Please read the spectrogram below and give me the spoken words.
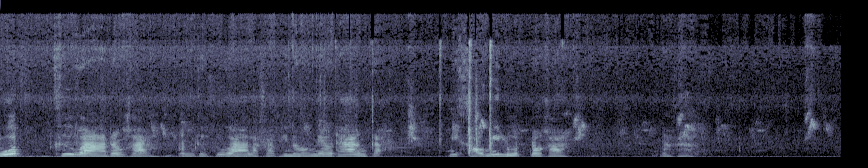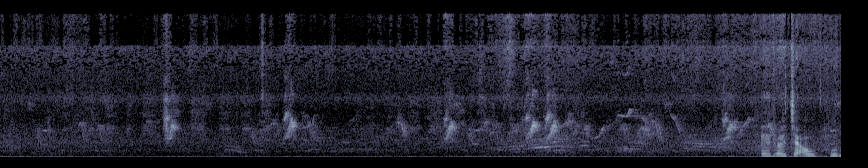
รถคือวาเนาะค่ะ อันก็คือวาล่ะค่ะ พี่น้องแนวทางกะมีเขามีรุดเนาะค่ะนะคะ แอดว่าจะเอาผล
